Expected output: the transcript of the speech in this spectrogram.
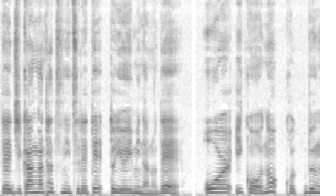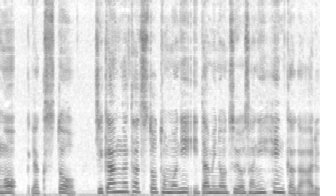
で時間が経つにつれてという意味なので or 以降の文を訳すと時間が経つとともに痛みの強さに変化がある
